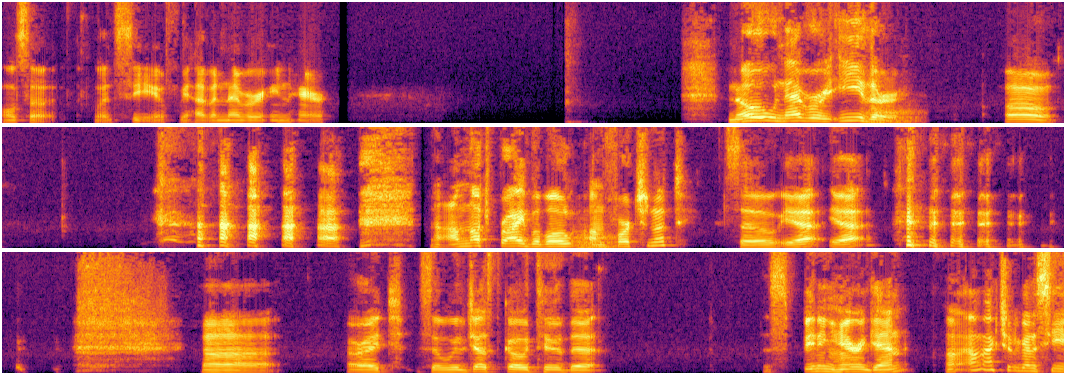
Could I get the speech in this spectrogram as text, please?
also. Let's see if we have a never in here. No, never either. Oh. I'm not bribable, unfortunate. So yeah, yeah. uh, all right. So we'll just go to the, spinning here again. I'm actually going to see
